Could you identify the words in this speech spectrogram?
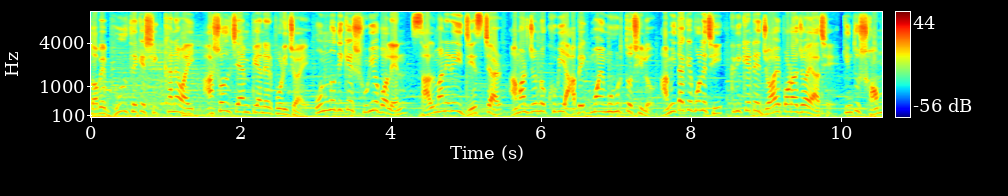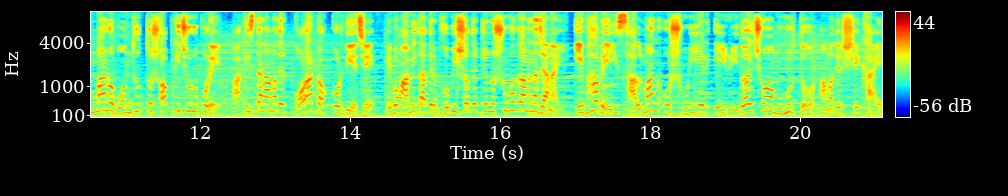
তবে ভুল থেকে শিক্ষা নেওয়াই আসল চ্যাম্পিয়নের পরিচয়। অন্যদিকে সূর্য বলেন, সালমানের এই জেস্টার আমার জন্য খুবই আবেগময় মুহূর্ত ছিল। আমি তাকে বলেছি, ক্রিকেটে জয় পরাজয় আছে, কিন্তু সম্মান ও বন্ধুত্ব সবকিছুর উপরে। পাকিস্তান আমাদের কড়া টক্কর দিয়েছে এবং আমি তাদের ভবিষ্যতের জন্য শুভকামনা জানাই। এভাবেই সালমান ও সুরিয়ের এই হৃদয় ছোঁয়া মুহূর্ত আমাদের শেখায়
